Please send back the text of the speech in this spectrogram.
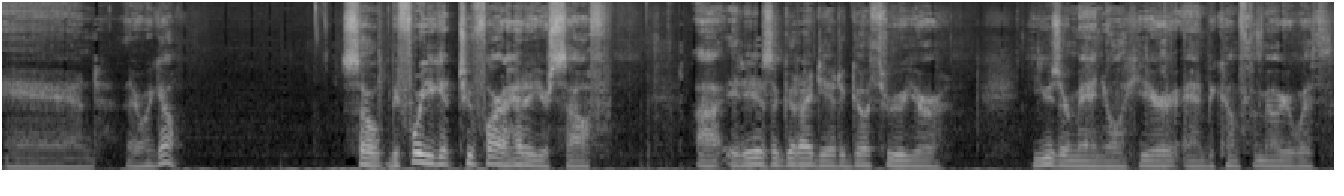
And there we go. So before you get too far ahead of yourself, uh, it is a good idea to go through your user manual here and become familiar with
